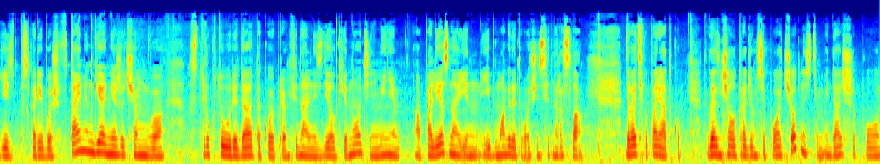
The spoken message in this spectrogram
есть скорее больше в тайминге, нежели чем в структуре, да, такой прям финальной сделки, но, тем не менее, а, полезно, и, и бумага до этого очень сильно росла. Давайте по порядку. Тогда сначала пройдемся по отчетностям и дальше по,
